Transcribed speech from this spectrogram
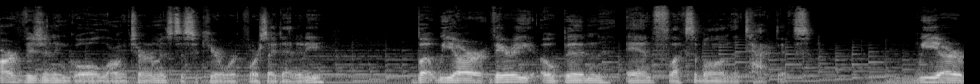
Our vision and goal long term is to secure workforce identity but we are very open and flexible on the tactics. We are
